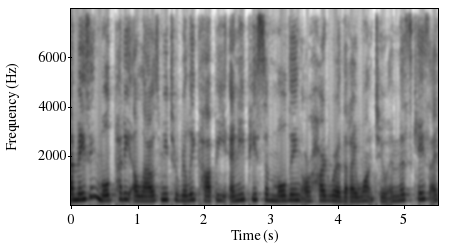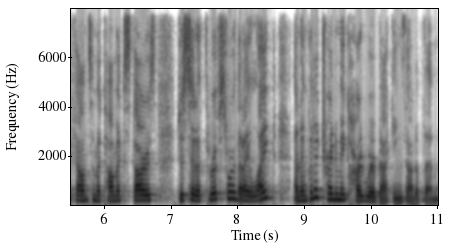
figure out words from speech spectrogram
Amazing Mold Putty allows me to really copy any piece of molding or hardware that I want to. In this case, I found some atomic stars just at a thrift store that I liked, and I'm going to try to make hardware backings out of them.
